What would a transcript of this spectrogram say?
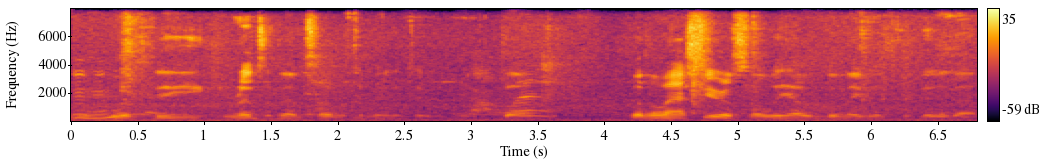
Mm-hmm. with the residents of the community. But, uh, Wow. for the last year or so, we haven't been able to do that.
